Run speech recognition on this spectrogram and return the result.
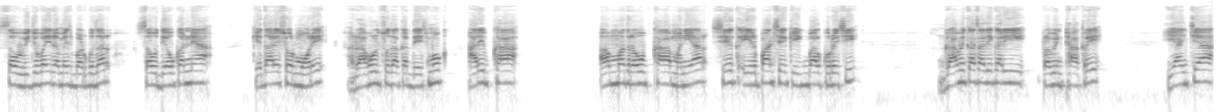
सौ विजूबाई रमेश बडगुजर सौ देवकन्या केदारेश्वर मोरे राहुल सुधाकर देशमुख आरिफ खा अहमद रऊफ खा मनियार शेख इरफान शेख इक्बाल कुरेशी ग्रामविकास अधिकारी प्रवीण ठाकरे यांच्या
